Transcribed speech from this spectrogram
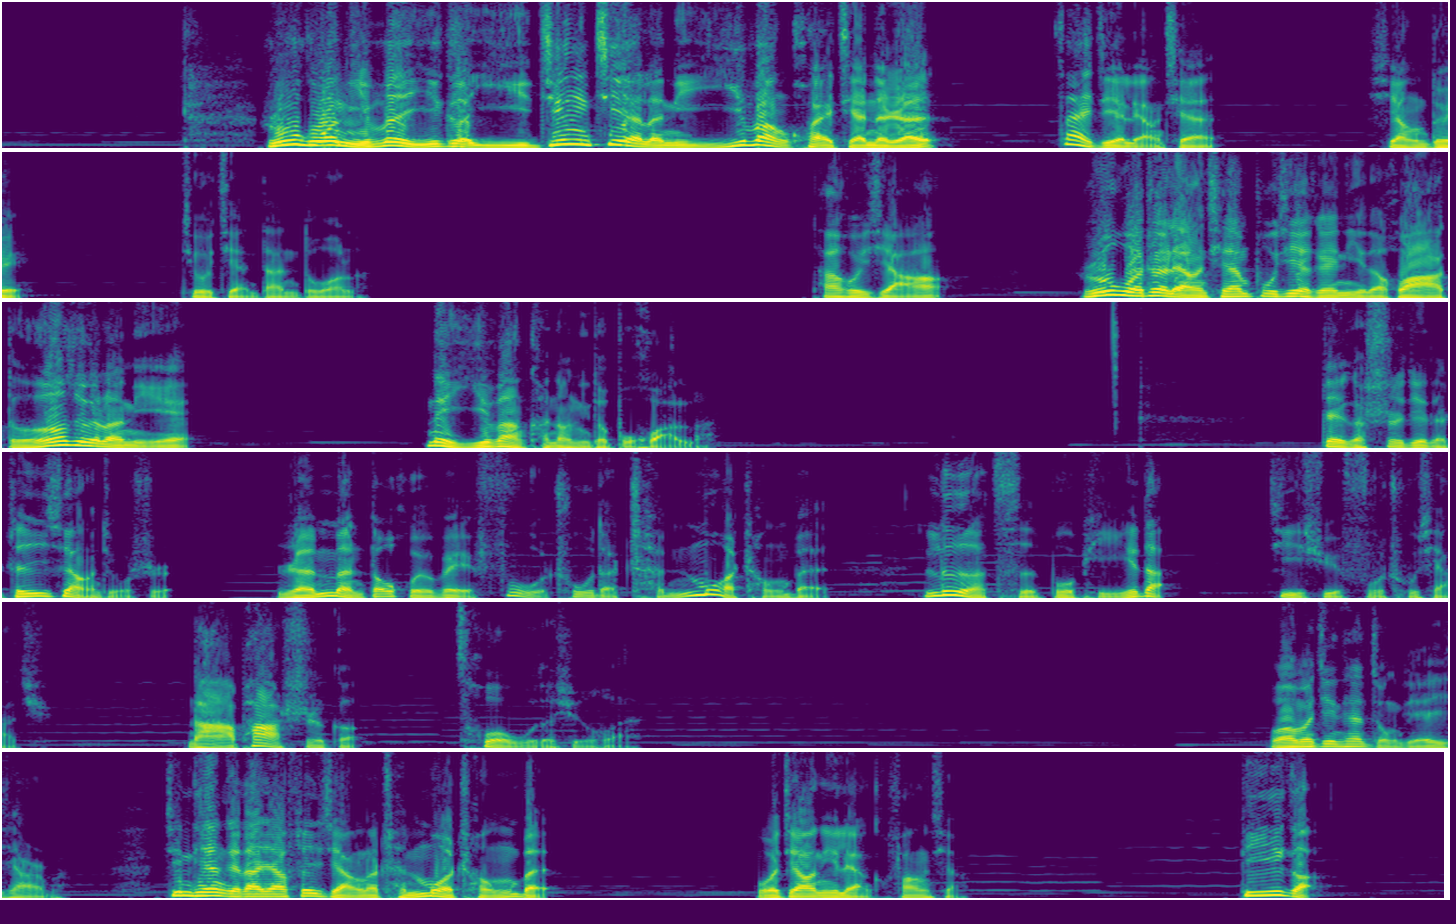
如果你问一个已经借了你一万块钱的人再借两千，相对就简单多了。他会想，如果这两千不借给你的话，得罪了你。那一万可能你都不还了。这个世界的真相就是，人们都会为付出的沉默成本，乐此不疲的继续付出下去，哪怕是个错误的循环。我们今天总结一下吧。今天给大家分享了沉默成本，我教你两个方向。第一个，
